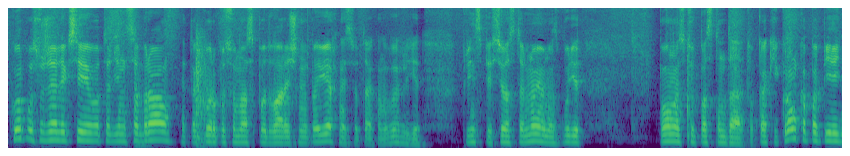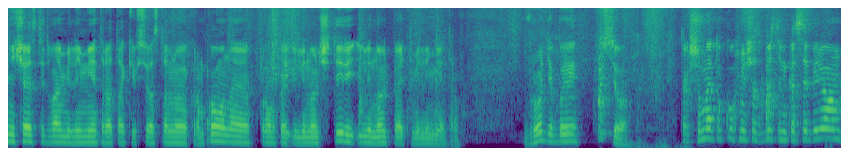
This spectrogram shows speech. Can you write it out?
Корпус уже Алексей вот один собрал. Это корпус у нас под варочную поверхность. Вот так он выглядит. В принципе все остальное у нас будет полностью по стандарту. Как и кромка по передней части 2 мм, так и все остальное кромкованная кромка или 0,4 или 0,5 мм. Вроде бы все. Так что мы эту кухню сейчас быстренько соберем,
